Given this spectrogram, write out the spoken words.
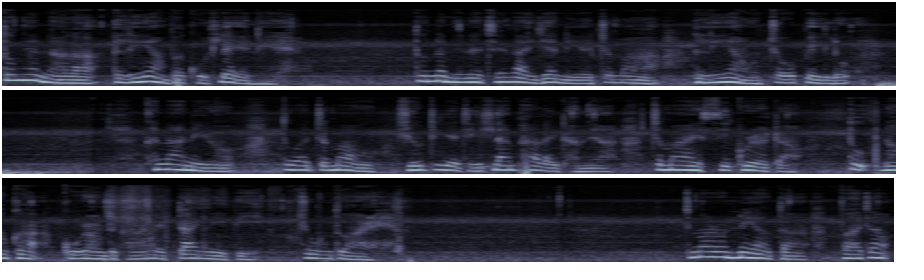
သူ့မျက်နှာကအလင်းရောင်ဘက်ကိုလှည့်နေတယ်သူ့နဲ့မျက်နှာချင်းဆိုင်ရက်နေတဲ့ကျမကအလင်းရောင်ကိုကြောပေးလို့ခဏနေတော့သူကကျမကိုရုတ်တရက်ကြီးလှမ်းဖက်လိုက်တာများကျမရဲ့ secret တောင်သူ့နောက်ကကိုရောင်တကားနဲ့တိုက်မိပြီး ကျိုးသွားတယ်ကျမတို့နှစ်ယောက်သာဘာကြောင့်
